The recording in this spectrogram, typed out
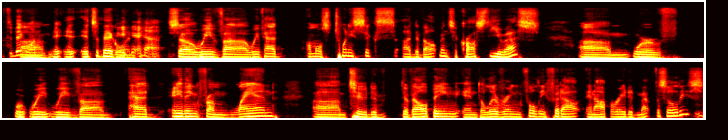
It's a big one. Um, it- it- it's a big one. Yeah. So we've uh, we've had almost 26 uh, developments across the U.S. Um, we're we we've uh, had anything from land um, to de- developing and delivering fully fit out and operated MEP facilities.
